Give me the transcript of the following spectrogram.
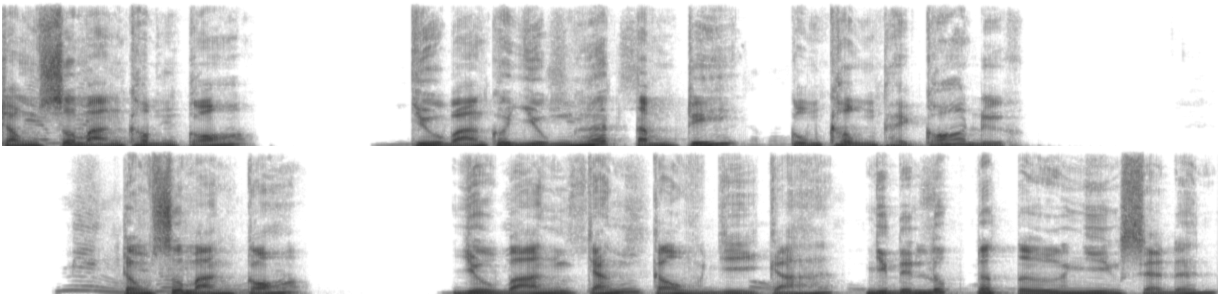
Trong số mạng không có, Dù bạn có dùng hết tâm trí Cũng không thể có được. Trong số mạng có, Dù bạn chẳng cầu gì cả, Nhưng đến lúc nó tự nhiên sẽ đến.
